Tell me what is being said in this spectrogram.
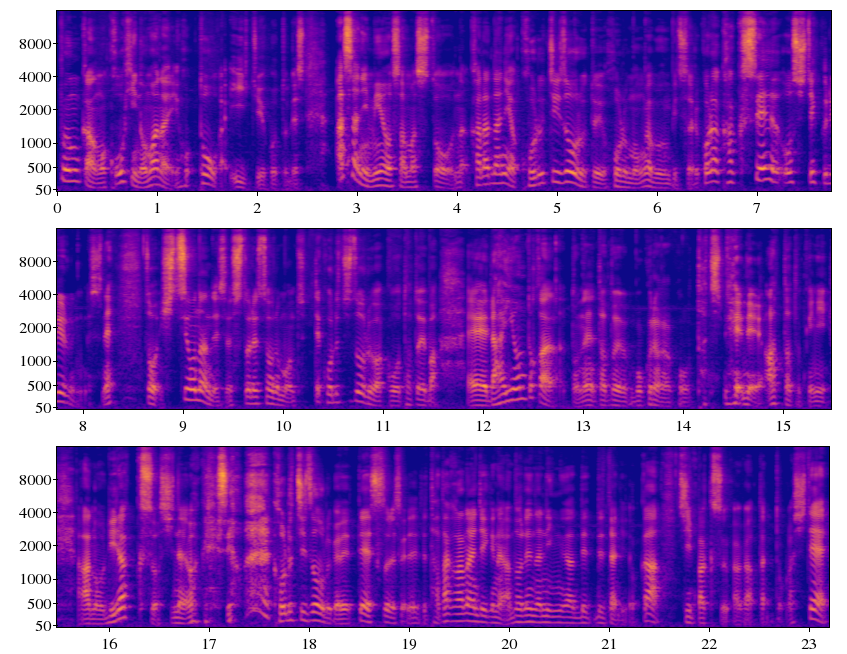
分間はコーヒー飲まない方がいいということです。朝に目を覚ますと、体にはコルチゾールというホルモンが分泌される。これは覚醒をしてくれるんですね。そう、必要なんですよ。ストレスホルモンって言って、コルチゾールはこう、例えば、えー、ライオンとかとね、例えば僕らがこう、立ち、ね、会った時に、あの、リラックスはしないわけですよ。コルチゾールが出て、ストレスが出て、戦わないといけないアドレナリンが出たりとか、心拍数が上がったりとかして、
